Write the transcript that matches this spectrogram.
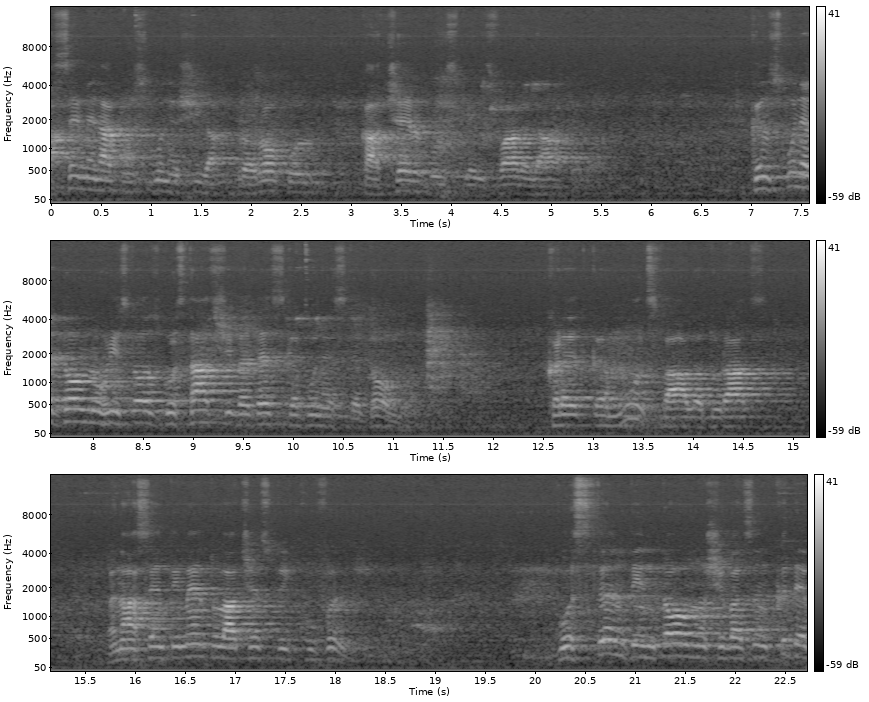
asemenea cum spune și prorocul, ca cerbul spre izvoarele apelor. Când spune Domnul Hristos, gustați și vedeți că bun este Domnul, cred că mulți vă alăturați în asentimentul acestui cuvânt, gustând din Domnul și văzând cât de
